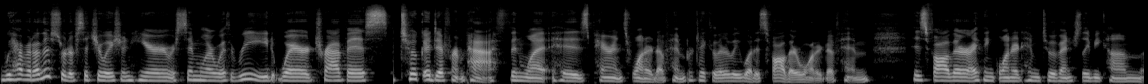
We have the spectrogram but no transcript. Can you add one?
we have another sort of situation here, similar with Reed, where Travis took a different path than what his parents wanted of him, particularly what his father wanted of him. His father, I think, wanted him to eventually become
